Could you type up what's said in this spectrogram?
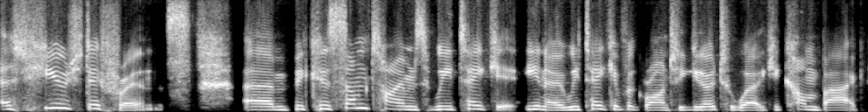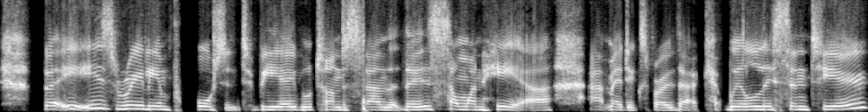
a huge difference um, because sometimes we take it, you know, we take it for granted. You go to work, you come back, but it is really important to be able to understand that there is someone here at Medics Pro that will listen to you,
